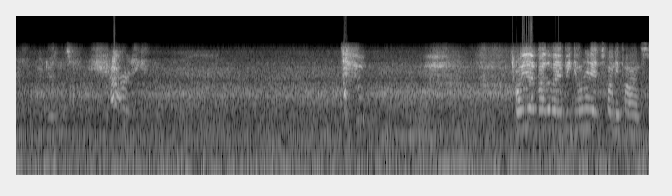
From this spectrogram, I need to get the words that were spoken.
we're doing this for charity. oh yeah, by the way, we donated 20 pounds.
